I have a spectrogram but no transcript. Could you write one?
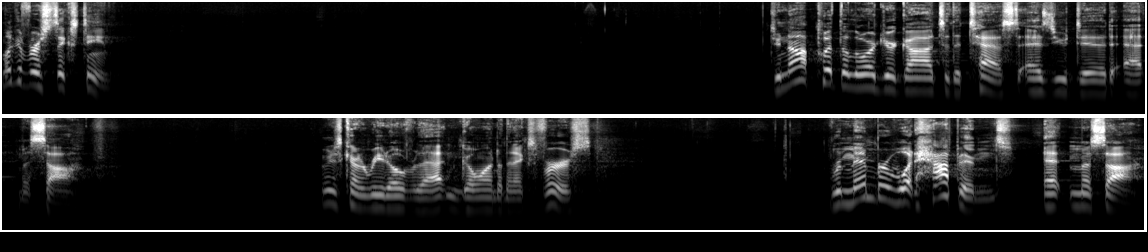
Look at verse 16. Do not put the Lord your God to the test as you did at Massah. Let me just kind of read over that and go on to the next verse. Remember what happened at Massah.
